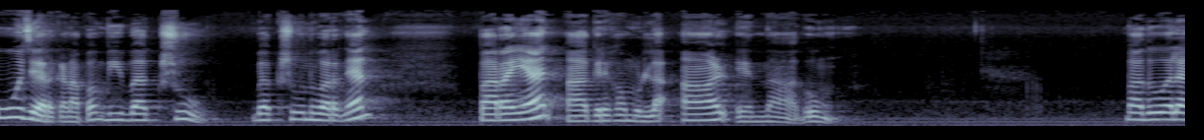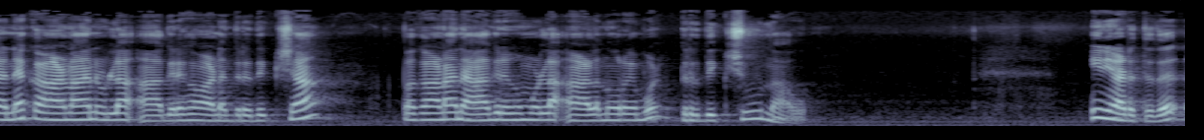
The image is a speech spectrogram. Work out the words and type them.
ഊ ചേർക്കണം. അപ്പം വിവക്ഷു വിവക്ഷു എന്ന് പറഞ്ഞാൽ പറയാൻ ആഗ്രഹമുള്ള ആൾ എന്നാകും. അപ്പം അതുപോലെ തന്നെ കാണാനുള്ള ആഗ്രഹമാണ് ധൃതിക്ഷ. അപ്പോൾ കാണാൻ ആഗ്രഹമുള്ള ആളെന്ന് പറയുമ്പോൾ ധൃതിക്ഷു എന്നാവും. ഇനി അടുത്തത്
